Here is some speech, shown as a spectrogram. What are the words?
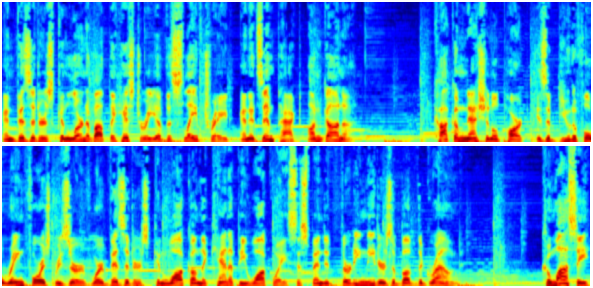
and visitors can learn about the history of the slave trade and its impact on Ghana. Kakum National Park is a beautiful rainforest reserve where visitors can walk on the canopy walkway suspended 30 meters above the ground. Kumasi,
